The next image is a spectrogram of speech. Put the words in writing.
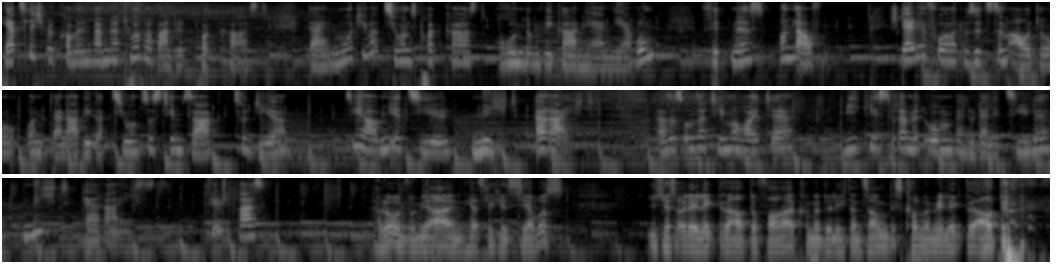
Herzlich willkommen beim Naturverbandelt Podcast, dein Motivationspodcast rund um vegane Ernährung, Fitness und Laufen. Stell dir vor, du sitzt im Auto und dein Navigationssystem sagt zu dir, sie haben ihr Ziel nicht erreicht. Das ist unser Thema heute. Wie gehst du damit um, wenn du deine Ziele nicht erreichst? Viel Spaß! Hallo und von mir ein herzliches Servus. Ich als alter Elektroautofahrer kann natürlich dann sagen, das kann beim Elektroauto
